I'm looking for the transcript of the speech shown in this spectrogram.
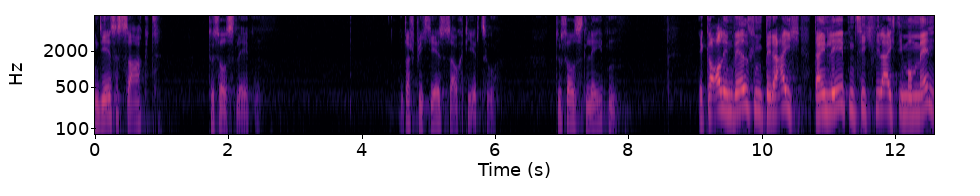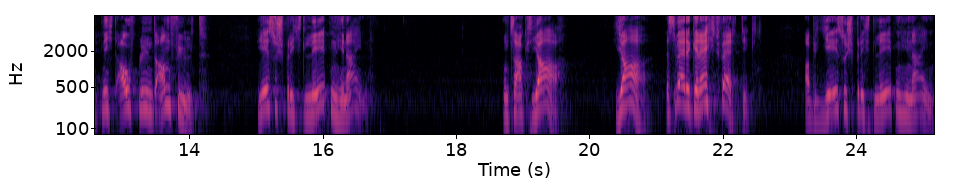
Und Jesus sagt, du sollst leben. Und da spricht Jesus auch dir zu. Du sollst leben. Egal in welchem Bereich dein Leben sich vielleicht im Moment nicht aufblühend anfühlt. Jesus spricht Leben hinein und sagt ja, ja, es wäre gerechtfertigt. Aber Jesus spricht Leben hinein,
